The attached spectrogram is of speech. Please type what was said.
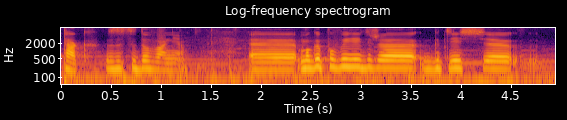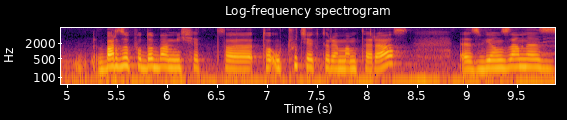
Tak, zdecydowanie. E, mogę powiedzieć, że gdzieś e, bardzo podoba mi się to, to uczucie, które mam teraz, e, związane z,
